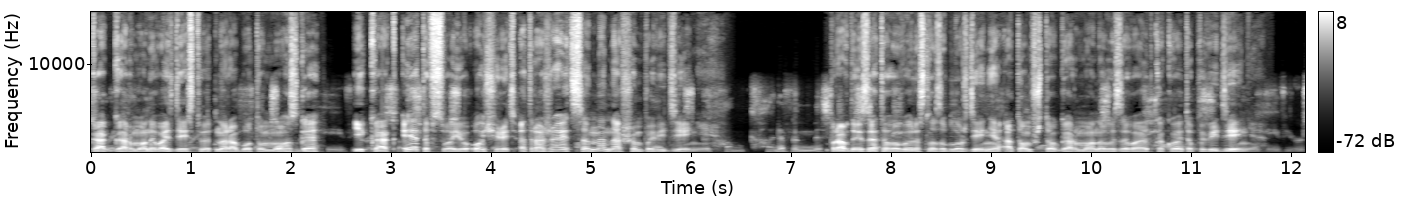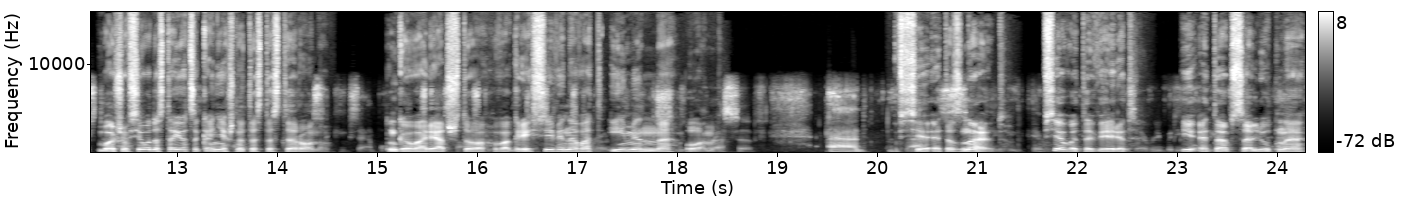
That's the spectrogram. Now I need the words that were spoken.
как гормоны воздействуют на работу мозга и как это, в свою очередь, отражается на нашем поведении. Правда, из этого выросло заблуждение представление о том, что гормоны вызывают какое-то поведение. Больше всего достается, конечно, тестостерону. Говорят, что в агрессии виноват именно он. Все это знают, все в это верят, и это абсолютно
